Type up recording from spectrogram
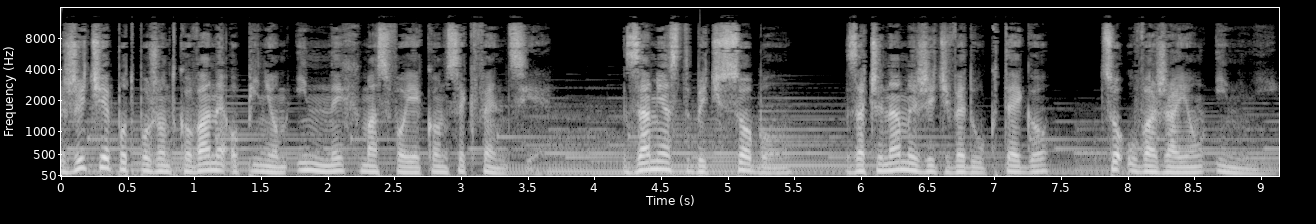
Życie podporządkowane opiniom innych ma swoje konsekwencje. Zamiast być sobą, zaczynamy żyć według tego, co uważają inni.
